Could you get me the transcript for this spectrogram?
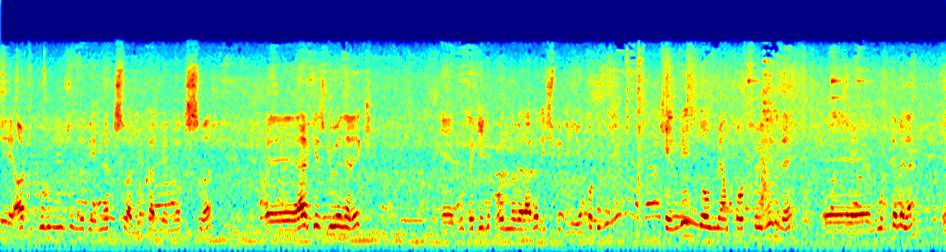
e, artık grubumuzun da bir emlakçısı var, lokal bir emlakçısı var. E, herkes güvenerek e, burada gelip onunla beraber işbirliği yapabilir. Kendi elinde olmayan portföyleri de e, muhtemelen e,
